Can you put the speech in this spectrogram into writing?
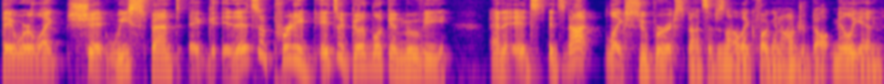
they were like shit we spent it's a pretty it's a good looking movie and it's it's not like super expensive it's not like fucking 100 doll- million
